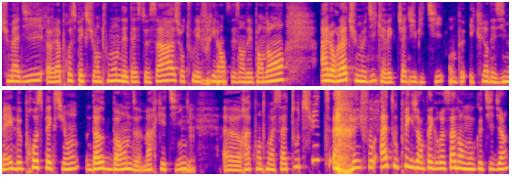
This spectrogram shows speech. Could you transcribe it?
tu m'as dit euh, la prospection, tout le monde déteste ça, surtout les mmh. freelances, les indépendants. Alors là, tu me dis qu'avec ChatGPT, on peut écrire des emails de prospection, d'outbound marketing. Mmh. Euh, raconte-moi ça tout de suite. Il faut à tout prix que j'intègre ça dans mon quotidien.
